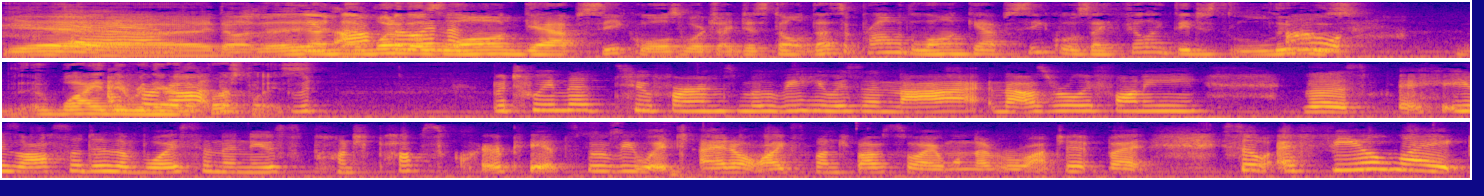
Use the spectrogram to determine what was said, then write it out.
Yeah, And don't, and, and one of those long gap sequels, which I just don't. That's the problem with long gap sequels. I feel like they just lose Oh, why they I were there in the first place. bet- between the two ferns movie, he was in that, and that was really funny. The he's also did the voice in the new SpongeBob SquarePants movie, which I don't like SpongeBob, so I will never watch it. But so I feel like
